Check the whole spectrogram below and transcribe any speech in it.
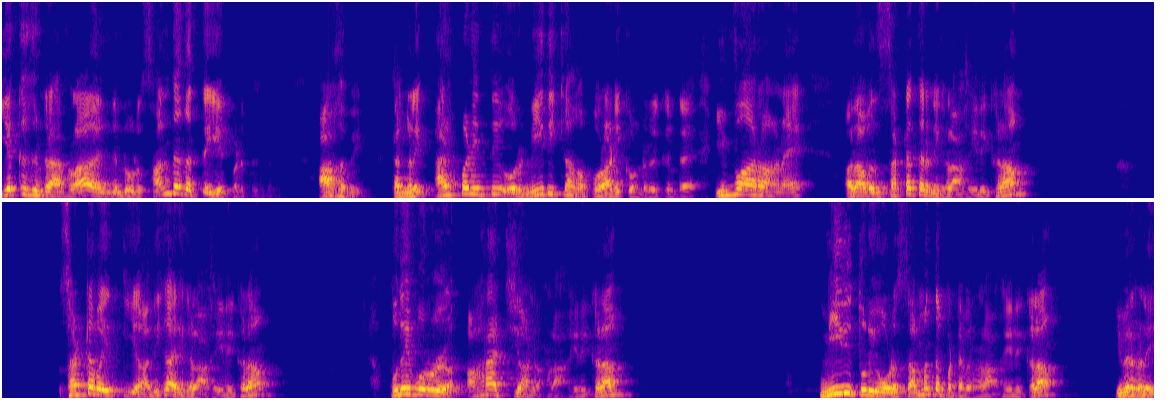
இயக்குகின்றார்களா என்கின்ற ஒரு சந்தேகத்தை ஏற்படுத்துகின்றது. ஆகவே தங்களை அர்ப்பணித்து ஒரு நீதிக்காக போராடி கொண்டிருக்கின்ற இவ்வாறான அதாவது சட்டத்திறனிகளாக இருக்கலாம் சட்ட வைத்திய அதிகாரிகளாக இருக்கலாம் புதைபொருள் ஆராய்ச்சியாளர்களாக இருக்கலாம் நீதித்துறையோடு சம்பந்தப்பட்டவர்களாக இருக்கலாம் இவர்களை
